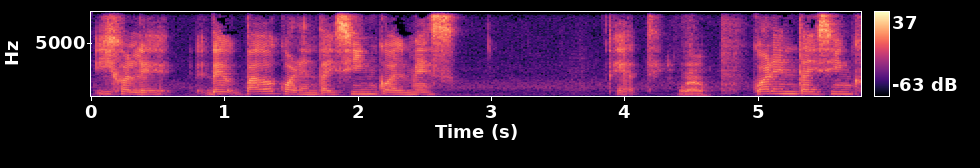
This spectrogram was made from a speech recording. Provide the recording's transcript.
híjole, pago 45 al mes. Fíjate. Wow. 45.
